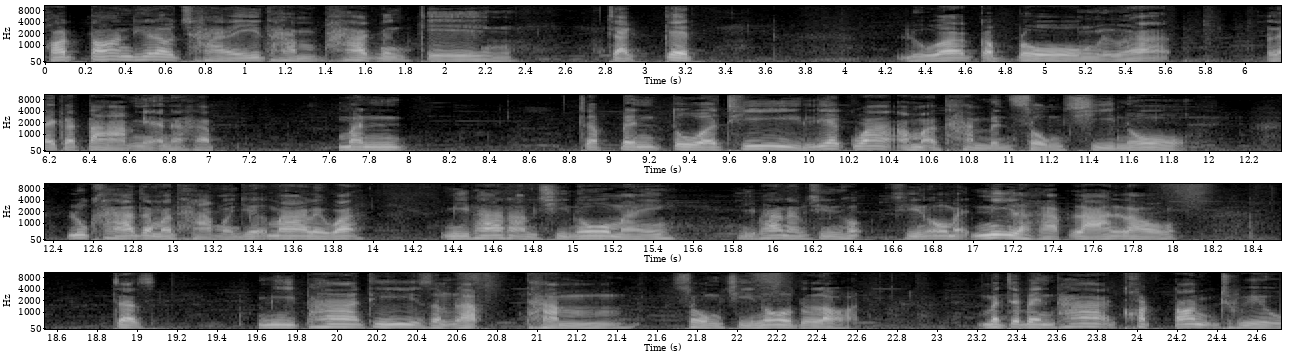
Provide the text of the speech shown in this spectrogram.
คอตตอนที่เราใช้ทำผ้ากางเกงแจ็คเก็ต หรือว่ากระโปรงหรือว่าอะไรก็ตามเนี่ยนะครับ มันจะเป็นตัวที่เรียกว่าเอามาทำเป็นทรงชิโน่ลูกค้าจะมาถามกันเยอะมากเลยว่า มีผ้าทำชิโน่ไหมมีผ้าทำชิโน่ชิโน่ไหมนี่แหละครับ ร้านเราจะมีผ้าที่สำหรับทำทรงชิโน่ตลอด มันจะเป็นผ้าคอตตอนทวิล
